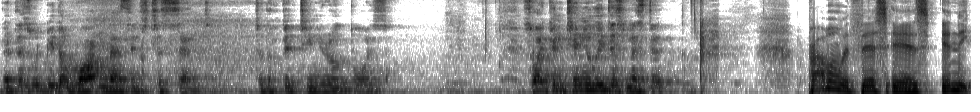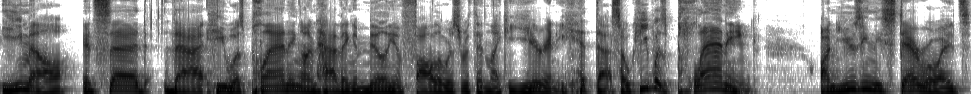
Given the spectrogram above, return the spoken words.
that this would be the wrong message to send to the 15 year old boys. So I continually dismissed it, Problem with this is in the email, it said that he was planning on having a million followers within like a year and he hit that. So he was planning on using these steroids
